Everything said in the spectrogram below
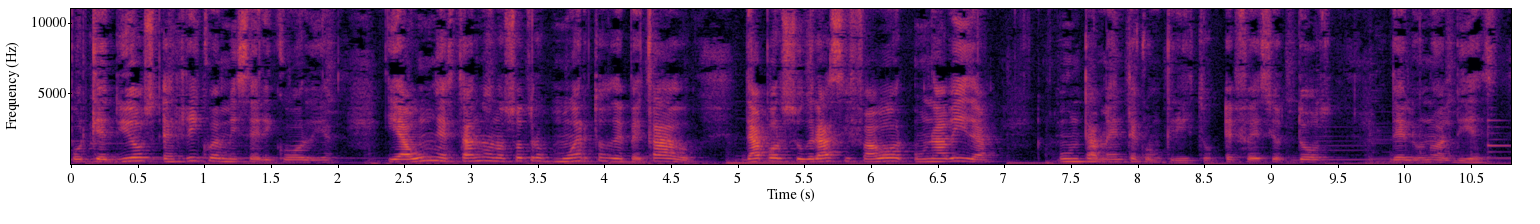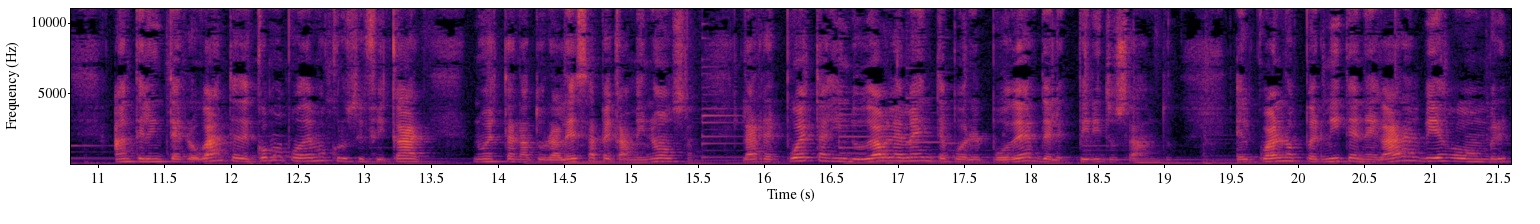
porque Dios es rico en misericordia y aun estando nosotros muertos de pecado, da por su gracia y favor una vida juntamente con Cristo. Efesios 2 del 1 al 10. Ante el interrogante de cómo podemos crucificar nuestra naturaleza pecaminosa, la respuesta es indudablemente por el poder del Espíritu Santo, el cual nos permite negar al viejo hombre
